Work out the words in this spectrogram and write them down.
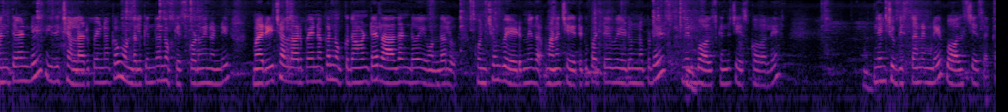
అంతే అండి. ఇది చల్లారిపోయినాక ఉండల కింద నొక్కేసుకోవడమేనండి. మరీ చల్లారిపోయినాక నొక్కుదామంటే రాదండి ఈ ఉండలు. కొంచెం వేడి మీద మన చేతికి పట్టే వేడి ఉన్నప్పుడే మీరు బాల్స్ కింద చేసుకోవాలి. నేను చూపిస్తానండి బాల్స్ చేశాక.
